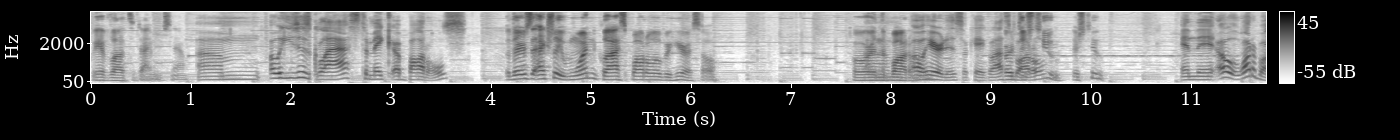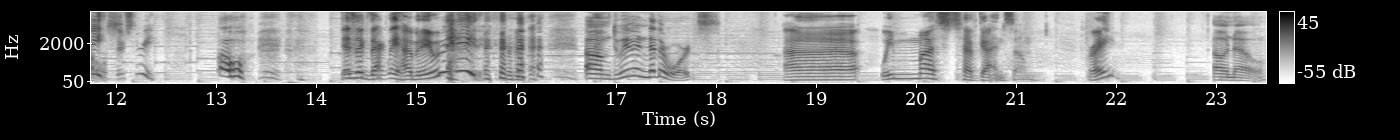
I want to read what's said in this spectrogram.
we have lots of diamonds now. Um, oh, we use this glass to make uh, bottles. There's actually one glass bottle over here I saw. Or in the Um, bottom. Oh, here it is. Okay, glass Or bottle. there's two. There's two. And then, oh, water bottles. there's three. Oh, That's exactly how many we need. um, do we have any nether warts? uh, we must have gotten some, right? Oh no!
